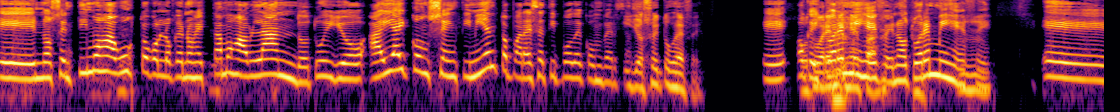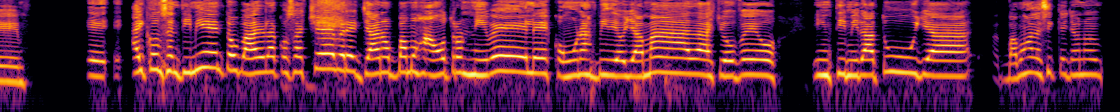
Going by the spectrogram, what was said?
eh, nos sentimos a gusto con lo que nos estamos hablando, tú y yo. Ahí hay consentimiento para ese tipo de Y conversación. yo soy tu jefe. Eh, ok, tú tú eres mi jefe. No, tú eres mi jefe. Eh, eh, hay consentimiento, va la cosa chévere, ya nos vamos a otros niveles con unas videollamadas, yo veo intimidad tuya. Vamos a decir que yo no,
